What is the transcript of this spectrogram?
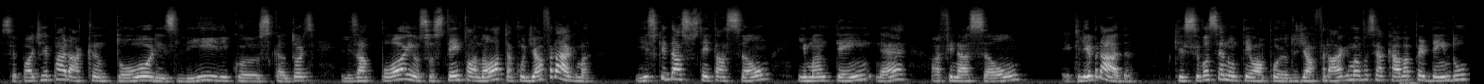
Você pode reparar, cantores, líricos, cantores, eles apoiam, sustentam a nota com diafragma. Isso que dá sustentação e mantém né, a afinação equilibrada. Porque se você não tem o apoio do diafragma, você acaba perdendo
